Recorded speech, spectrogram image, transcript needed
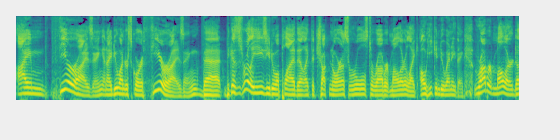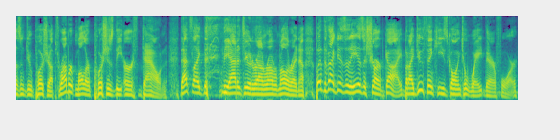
I'm theorizing, and I do underscore theorizing that because it's really easy to apply the like the Chuck Norris rules to Robert Mueller, like, oh, he can do anything. Robert Mueller doesn't do push-ups. Robert Mueller pushes the earth down. That's like the, the attitude around Robert Mueller right now. But the fact is that he is a sharp guy, but I do think he's going to wait, therefore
